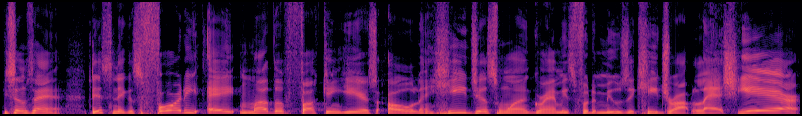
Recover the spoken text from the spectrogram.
You see what I'm saying? This nigga's 48 motherfucking years old and he just won Grammys for the music he dropped last year.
